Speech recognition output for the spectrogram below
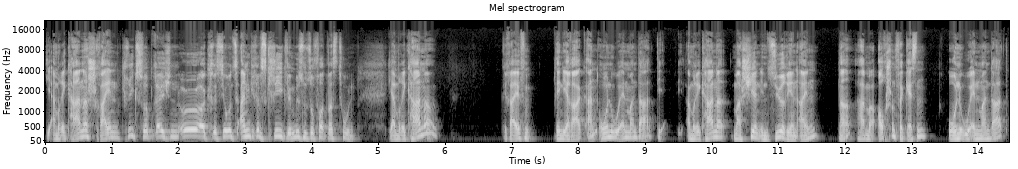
Die Amerikaner schreien Kriegsverbrechen, oh, Aggressionsangriffskrieg, wir müssen sofort was tun. Die Amerikaner greifen den Irak an ohne UN-Mandat. Die Amerikaner marschieren in Syrien ein, na, haben wir auch schon vergessen, ohne UN-Mandat.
